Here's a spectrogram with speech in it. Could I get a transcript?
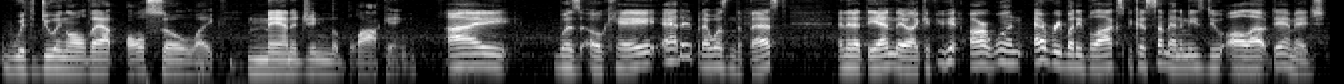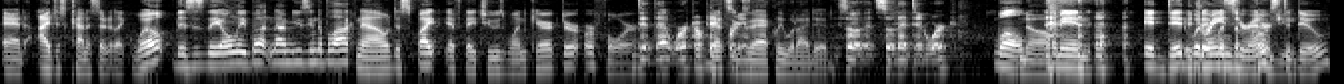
with doing all that also like managing the blocking. I was okay at it, but I wasn't the best. And then at the end, they're like, if you hit R1, everybody blocks because some enemies do all out damage. And I just kind of started like, well, this is the only button I'm using to block now, despite if they choose one character or four. Did that work okay That's for you? exactly what I did. So so that did work. Well, No. I mean, it did It what it was drains your supposed to energy. do.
